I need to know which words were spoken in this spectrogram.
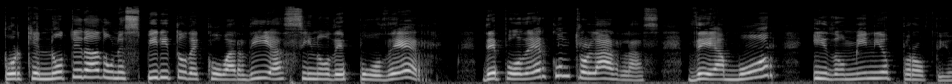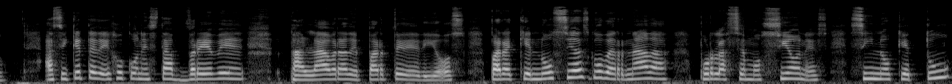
porque no te he dado un espíritu de cobardía, sino de poder de poder controlarlas, de amor y dominio propio. Así que te dejo con esta breve palabra de parte de Dios para que no seas gobernada por las emociones, sino que tú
